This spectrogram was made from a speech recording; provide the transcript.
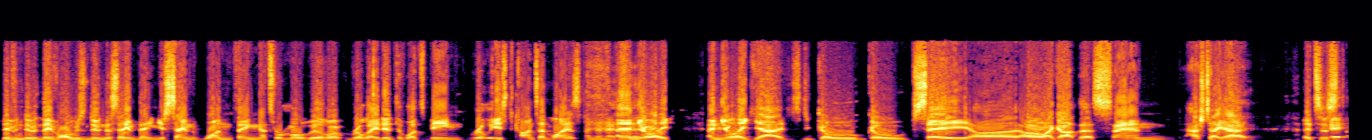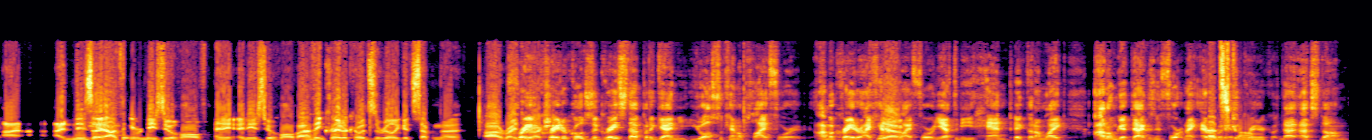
they've been doing they've always been doing the same thing. You send one thing that's remotely related to what's being released content wise, and then and you're like and you're like, yeah, go go say, uh, oh, I got this, and hashtag ad. It's just, it, I, it needs. Yeah. To, I think it needs to evolve. It, it needs to evolve. And I think Creator Code is a really good step in the uh, right Cre- direction. Creator Code is a great step, but again, you also can't apply for it. I'm a creator. I can't yeah. apply for it. You have to be handpicked, and I'm like, I don't get that because in Fortnite, everybody that's has dumb. a creator code. That, that's dumb.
